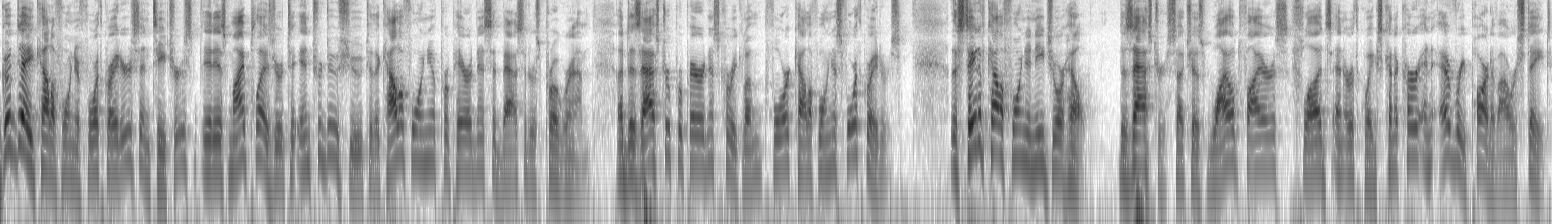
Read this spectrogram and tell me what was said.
Good day, California fourth graders and teachers. It is my pleasure to introduce you to the California Preparedness Ambassadors Program, a disaster preparedness curriculum for California's fourth graders. The state of California needs your help. Disasters such as wildfires, floods, and earthquakes can occur in every part of our state.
